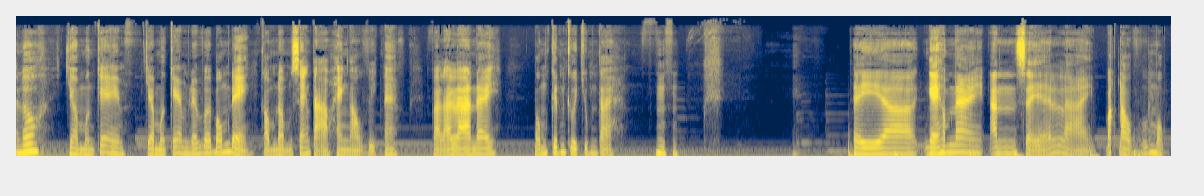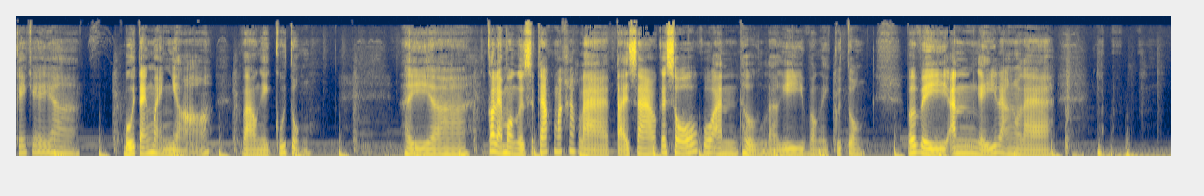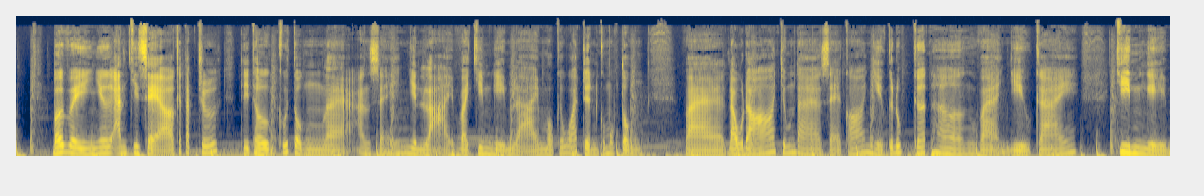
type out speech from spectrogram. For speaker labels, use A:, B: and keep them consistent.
A: Hello, chào mừng các em. Chào mừng các em đến với Bóng Đèn, cộng đồng sáng tạo hàng ngầu Việt Nam. Và lại là đây, bóng kính của chúng ta. Thì uh, ngày hôm nay anh sẽ lại bắt đầu với một cái cái uh, buổi tán mạng nhỏ vào ngày cuối tuần. Thì uh, có lẽ mọi người sẽ thắc mắc là tại sao cái số của anh thường là ghi vào ngày cuối tuần. Bởi vì anh nghĩ rằng là bởi vì như anh chia sẻ ở cái tập trước, thì thường cuối tuần là anh sẽ nhìn lại và chiêm nghiệm lại một cái quá trình của một tuần. Và đâu đó chúng ta sẽ có nhiều cái đúc kết hơn và nhiều cái chiêm nghiệm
